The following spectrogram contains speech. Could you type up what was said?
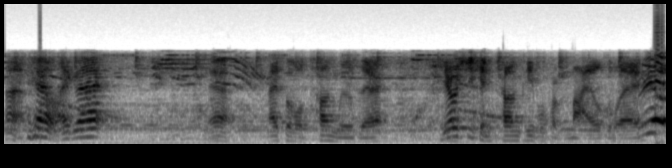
Huh. yeah, like that. Yeah, nice little tongue move there. Yoshi can tongue people from miles away. Real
